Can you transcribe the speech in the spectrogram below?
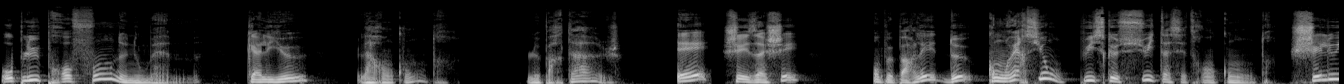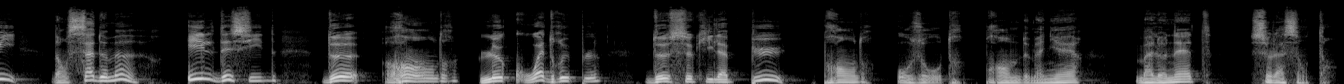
au plus profond de nous-mêmes, qu'a lieu la rencontre, le partage, et chez Zachée, on peut parler de conversion, puisque suite à cette rencontre, chez lui, dans sa demeure, il décide de rendre le quadruple de ce qu'il a pu prendre aux autres, prendre de manière malhonnête, cela s'entend.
